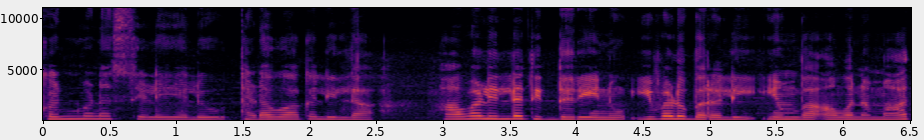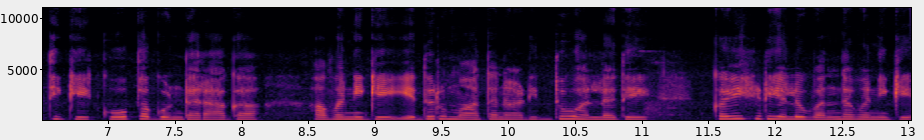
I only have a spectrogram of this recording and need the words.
ಕಣ್ಮನಸೆಳೆಯಲು ತಡವಾಗಲಿಲ್ಲ. ಅವಳಿಲ್ಲದಿದ್ದರೇನು ಇವಳು ಬರಲಿ ಎಂಬ ಅವನ ಮಾತಿಗೆ ಕೋಪಗೊಂಡ ರಾಗ ಅವನಿಗೆ ಎದುರು ಮಾತನಾಡಿದ್ದೂ ಅಲ್ಲದೆ ಕೈ ಹಿಡಿಯಲು ಬಂದವನಿಗೆ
